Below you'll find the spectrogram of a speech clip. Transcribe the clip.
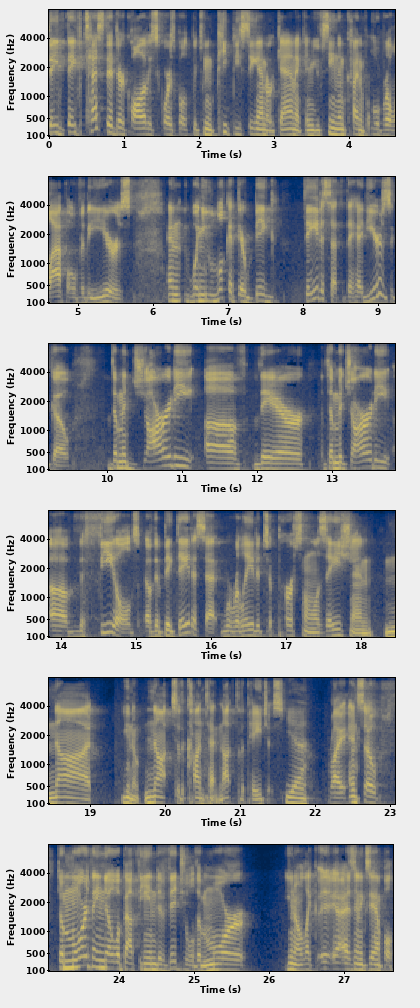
they've they've tested their quality scores both between PPC and organic, and you've seen them kind of overlap over the years. And when you look at their big data set that they had years ago, the majority of their the majority of the fields of the big data set were related to personalization, not you know, not to the content, not to the pages, Yeah. right? And so the more they know about the individual, the more you know. Like as an example,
